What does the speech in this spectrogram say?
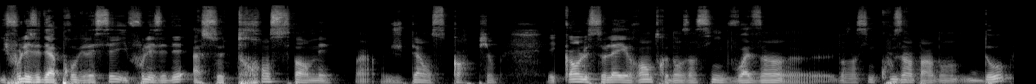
Il faut les aider à progresser, il faut les aider à se transformer. Voilà, Jupiter en scorpion. Et quand le soleil rentre dans un signe voisin, euh, dans un signe cousin, pardon, d'eau,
